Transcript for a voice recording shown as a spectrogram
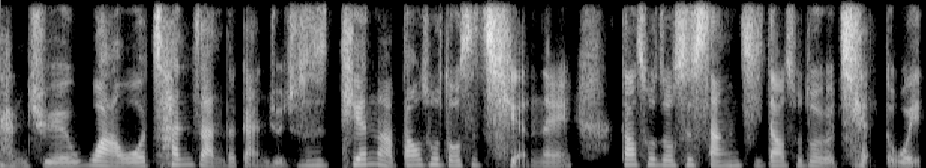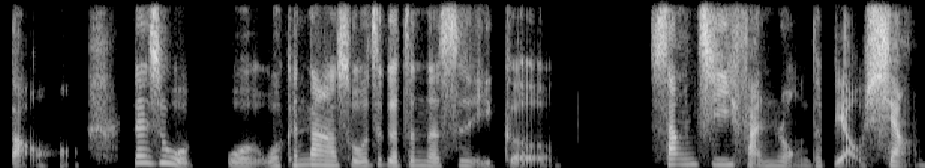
感觉哇，我参展的感觉就是天哪，到处都是钱呢，到处都是商机，到处都有钱的味道哈。但是我我我跟大家说，这个真的是一个商机繁荣的表象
